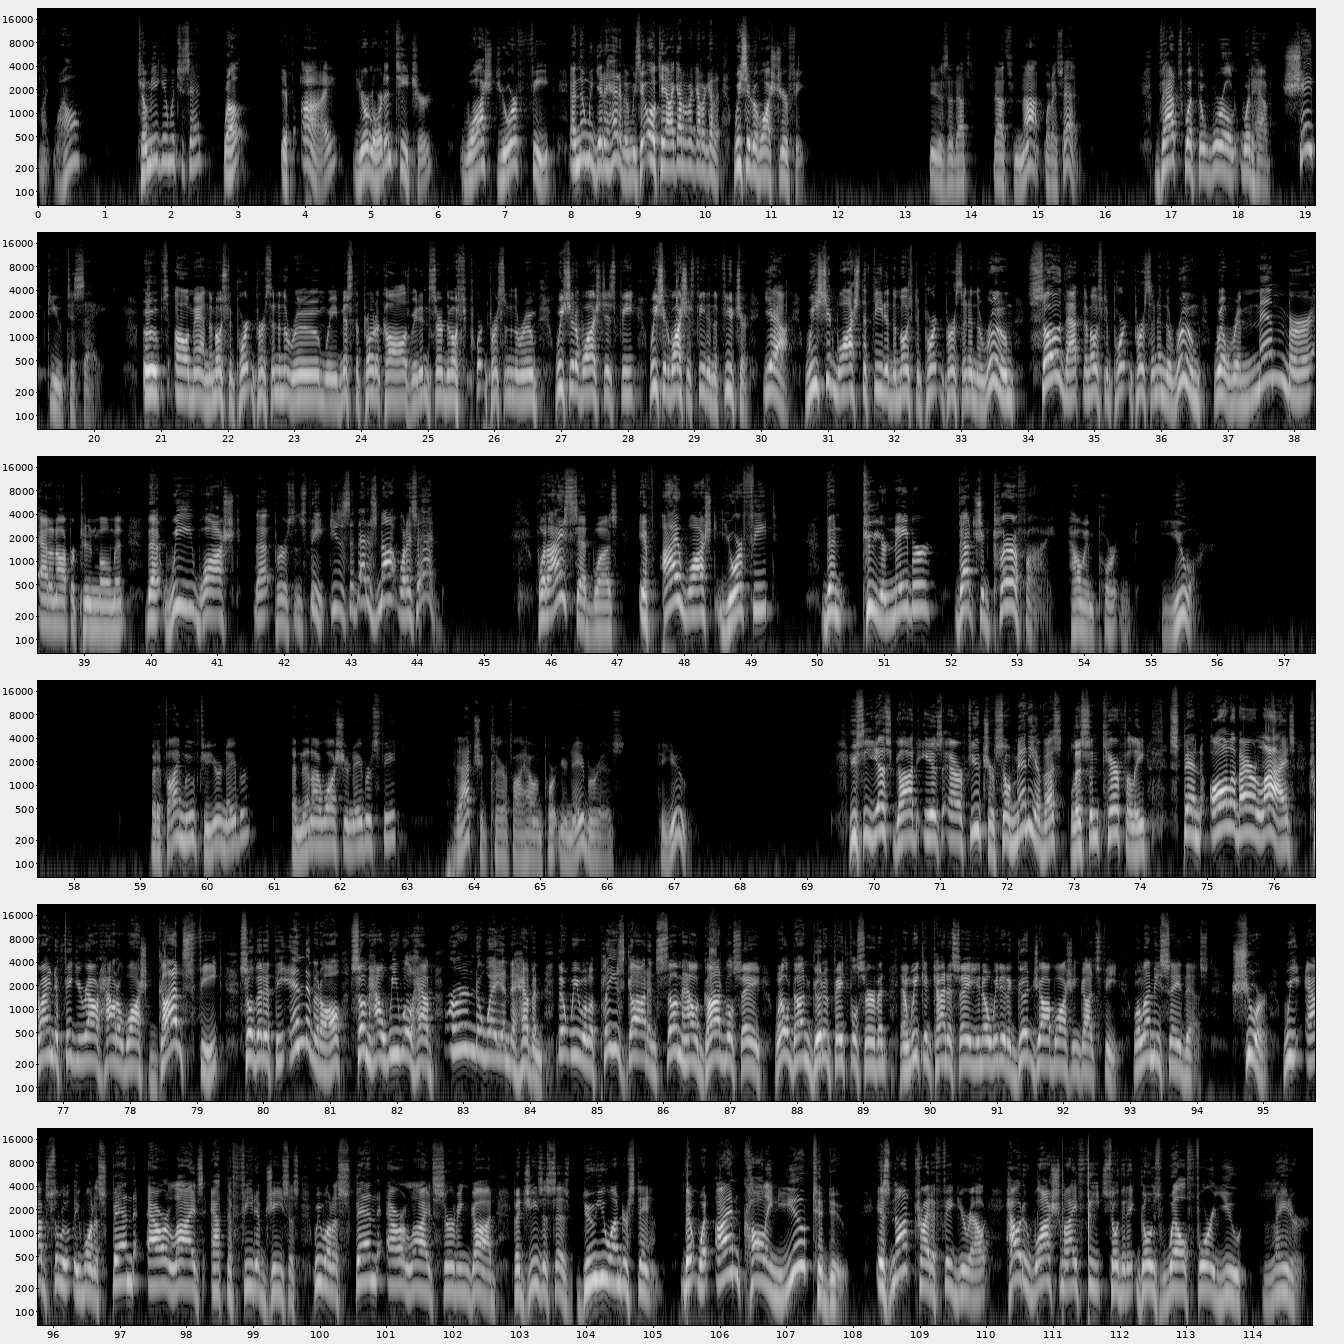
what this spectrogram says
You're like, well, tell me again what you said. Well, if I, your Lord and teacher, washed your feet, and then we get ahead of him, we say, okay, I got it, I got it, I got it. We should have washed your feet. Jesus said, that's, that's not what I said. That's what the world would have shaped you to say oops, oh man, the most important person in the room. We missed the protocols. We didn't serve the most important person in the room. We should have washed his feet. We should wash his feet in the future. Yeah, we should wash the feet of the most important person in the room so that the most important person in the room will remember at an opportune moment that we washed that person's feet. Jesus said, That is not what I said. What I said was, if I washed your feet, then to your neighbor, that should clarify how important you are. But if I move to your neighbor and then I wash your neighbor's feet, that should clarify how important your neighbor is to you. You see, yes, God is our future. So many of us, listen carefully, spend all of our lives trying to figure out how to wash God's feet so that at the end of it all, somehow we will have earned a way into heaven, that we will have pleased God, and somehow God will say, Well done, good and faithful servant. And we can kind of say, You know, we did a good job washing God's feet. Well, let me say this Sure, we absolutely want to spend our lives at the feet of Jesus. We want to spend our lives serving God. But Jesus says, Do you understand that what I'm calling you to do is not try to figure out how to wash my feet so that it goes well for you later.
